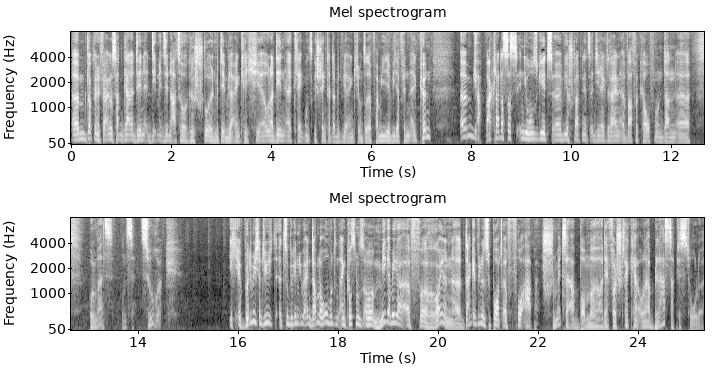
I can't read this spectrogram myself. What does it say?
Ähm, Dr. Nefarius hat gerade den Dimensionator gestohlen, mit dem wir eigentlich, äh, oder den äh, Clank uns geschenkt hat, damit wir eigentlich unsere Familie wiederfinden äh, können. Ähm, ja, war klar, dass das in die Hose geht. Äh, wir starten jetzt direkt rein, äh, Waffe kaufen und dann äh, holen wir uns zurück. Ich würde mich natürlich äh, zu Beginn über einen Daumen nach oben und einen kostenlos aber mega, mega äh, freuen. Äh, danke für den Support vorab. Schmetterbombe, der Vollstrecker oder Blasterpistole.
